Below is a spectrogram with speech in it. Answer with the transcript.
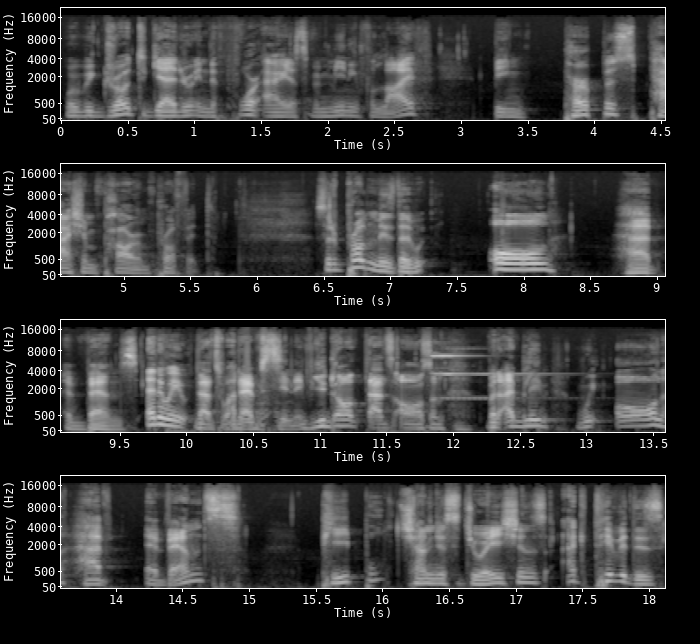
where we grow together in the four areas of a meaningful life being purpose, passion, power, and profit. So the problem is that we all have events. Anyway, that's what I've seen. If you don't, that's awesome. But I believe we all have events people, challenges, situations, activities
